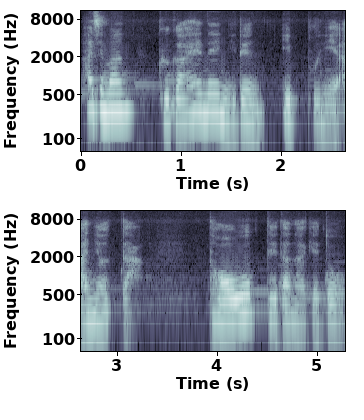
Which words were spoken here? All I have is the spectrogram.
하지만 그가 해낸 일은 이뿐이 아니었다. 더욱 대단하게도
